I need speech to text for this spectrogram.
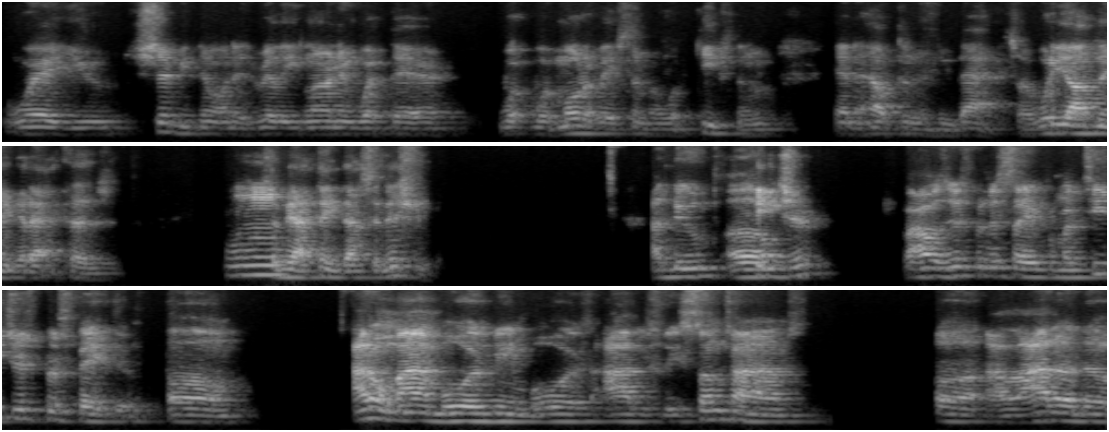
where you should be doing is really learning what they're what, what motivates them and what keeps them and to help them to do that. So what do y'all think of that? Because to Mm, me, I think that's an issue. I do. Um, Teacher. I was just going to say, from a teacher's perspective, um, I don't mind boys being boys. Obviously, sometimes uh, a lot of the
